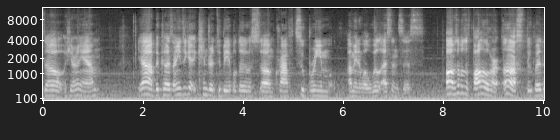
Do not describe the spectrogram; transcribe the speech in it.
So here I am. Yeah, because I need to get Kindred to be able to um, craft Supreme, I mean, well, Will Essences. Oh, I'm supposed to follow her. Ugh, stupid.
